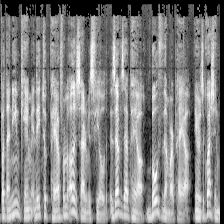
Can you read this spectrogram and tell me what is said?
but Anim came and they took paya from the other side of his field. Is that paya? Both of them are paya. Here's a question,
